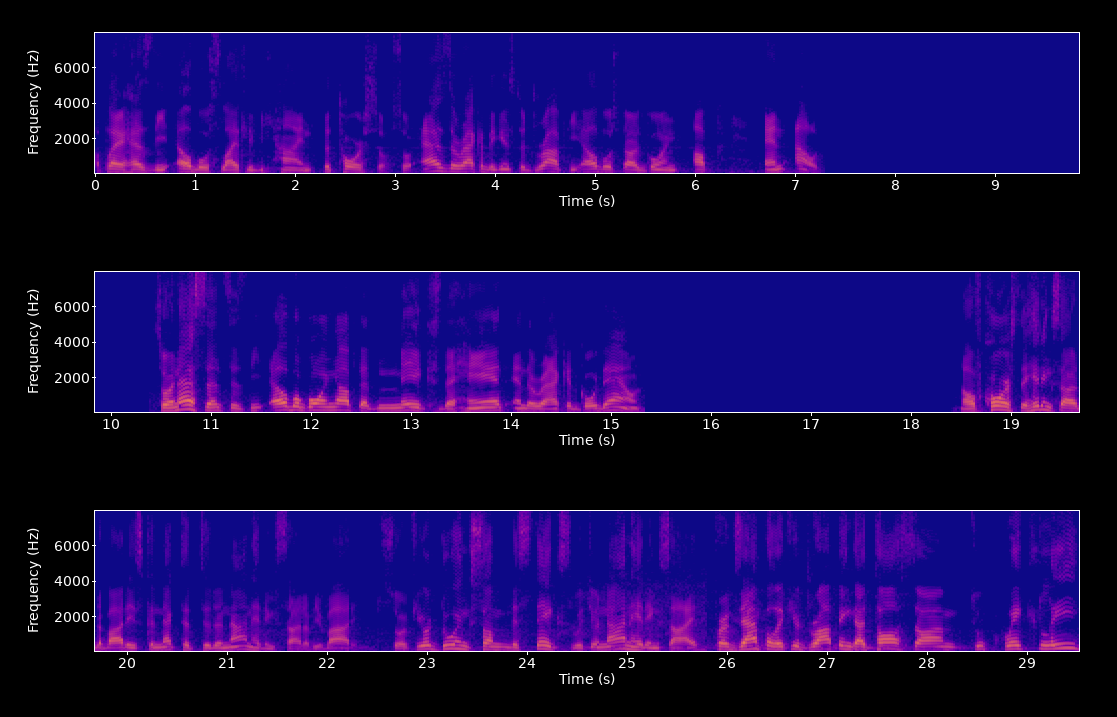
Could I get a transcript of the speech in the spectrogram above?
a player has the elbow slightly behind the torso. So as the racket begins to drop, the elbow starts going up and out. So in essence, it's the elbow going up that makes the hand and the racket go down. Now, of course, the hitting side of the body is connected to the non-hitting side of your body. So if you're doing some mistakes with your non-hitting side, for example, if you're dropping that toss arm too quickly,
